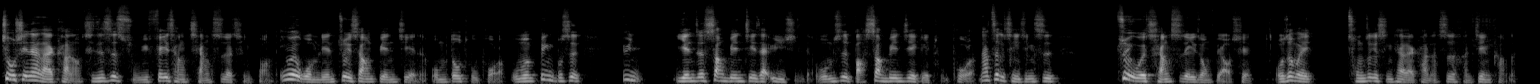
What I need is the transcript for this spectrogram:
就现在来看哦，其实是属于非常强势的情况，因为我们连最上边界呢，我们都突破了。我们并不是运沿着上边界在运行的，我们是把上边界给突破了。那这个情形是最为强势的一种表现。我认为从这个形态来看呢，是很健康的。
